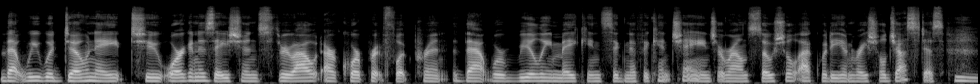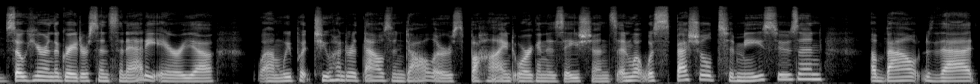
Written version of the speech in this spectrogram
that we would donate to organizations throughout our corporate footprint that were really making significant change around social equity and racial justice. Mm. So, here in the greater Cincinnati area, um, we put $200,000 behind organizations. And what was special to me, Susan, about that,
